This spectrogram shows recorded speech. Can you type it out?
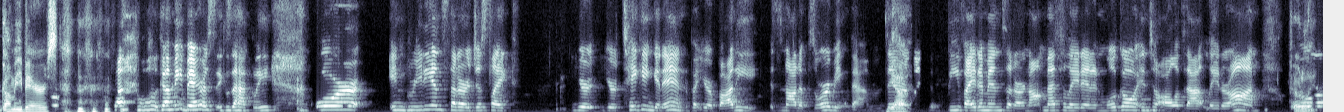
gummy bears. well, gummy bears exactly, or ingredients that are just like you're you're taking it in, but your body is not absorbing them. They're yeah. like B vitamins that are not methylated, and we'll go into all of that later on. Totally or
